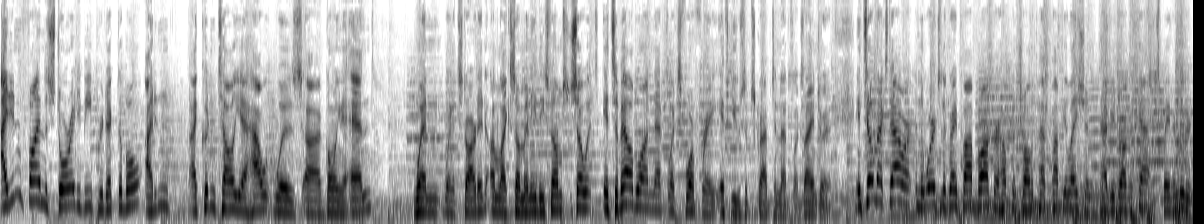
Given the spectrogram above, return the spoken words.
I didn't find the story to be predictable. I didn't. I couldn't tell you how it was uh, going to end. When when it started, unlike so many of these films. So it's it's available on Netflix for free if you subscribe to Netflix. I enjoyed it. Until next hour, in the words of the great Bob Barker, help control the pet population. Have your dog or cat spayed or neutered.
